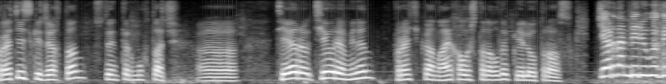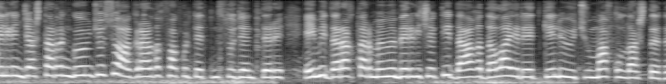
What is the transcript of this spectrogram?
практический жактан студенттер муктач э, теория менен практиканы айкалыштыралы деп келип отурабыз. Жардам берүүгө келген жаштардын көбүнчөсү агрардык факультеттин студенттери. Эми дарактар мөмө бергичекти дагы далай ирет келүү үчүн макулдашты.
